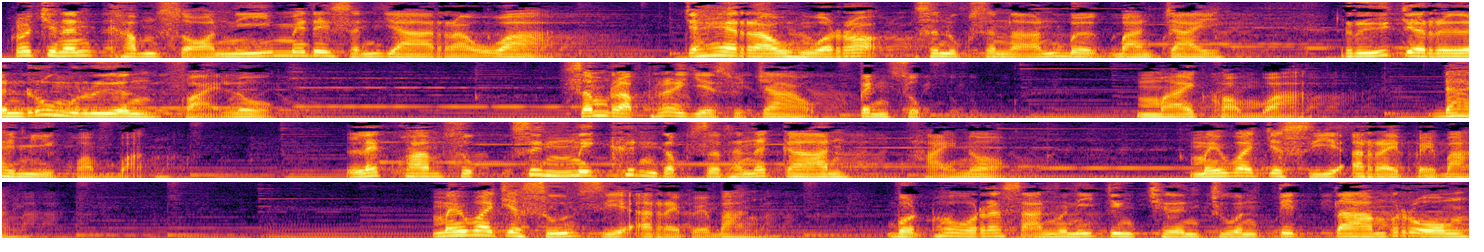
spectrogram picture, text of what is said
เพราะฉะนั้นคำสอนนี้ไม่ได้สัญญาเราว่า จะให้เราหัวเราะสนุกสนานเบิกบานใจ หรือเจริญรุ่งเรืองฝ่ายโลกสำหรับพระเยซูเจ้าเป็นสุข หมายความว่าได้มีความหวัง และความสุขซึ่งไม่ขึ้นกับสถานการณ์ภายนอก ไม่ว่าจะเสียอะไรไปบ้าง ไม่ว่าจะสูญเสียอะไรไปบ้าง บทพระวรสารวันนี้จึงเชิญชวนติดตามพระองค์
